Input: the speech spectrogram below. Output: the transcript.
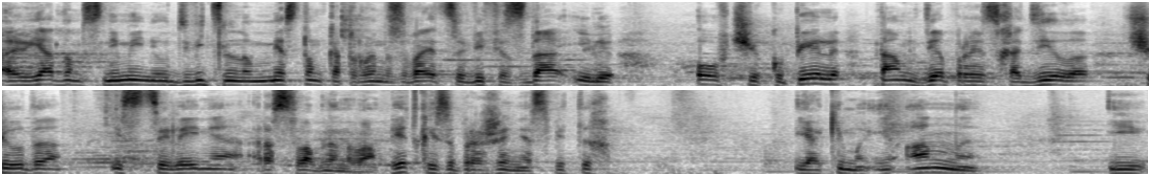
рядом с не менее удивительным местом, которое называется Вифезда или овчьи купели, там, где происходило чудо исцеления расслабленного. Редкое изображение святых Иакима и Анны и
